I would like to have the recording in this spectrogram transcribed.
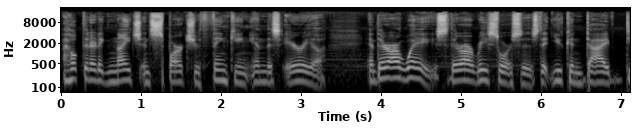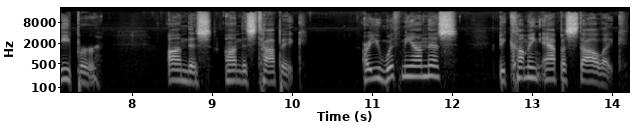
I hope that it ignites and sparks your thinking in this area and there are ways, there are resources that you can dive deeper on this on this topic. Are you with me on this? Becoming apostolic,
